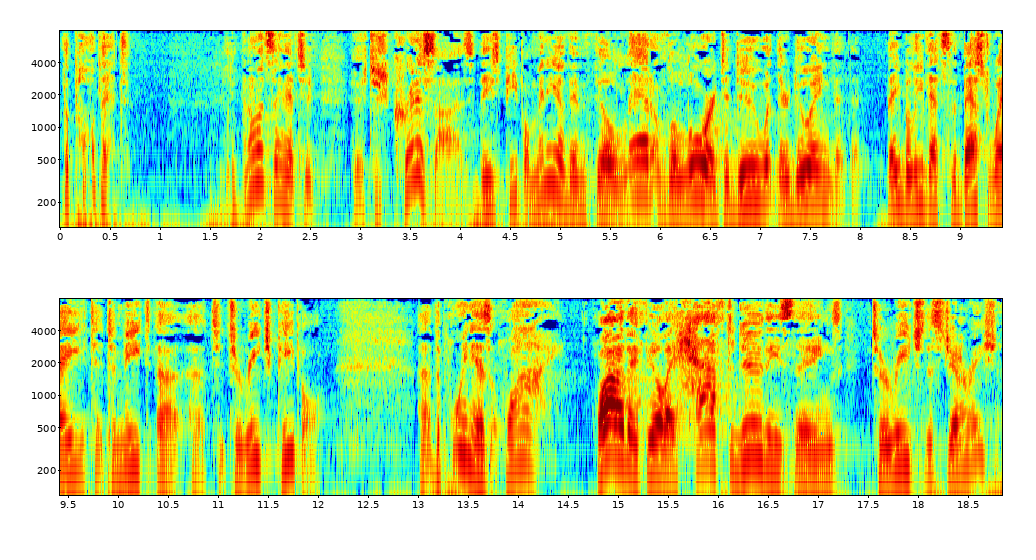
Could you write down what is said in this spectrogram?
the pulpit. And I'm not saying that to, to criticize these people. Many of them feel led of the Lord to do what they're doing, that, that they believe that's the best way to, to meet, uh, uh, to, to, reach people. Uh, the point is, why? Why they feel they have to do these things to reach this generation.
